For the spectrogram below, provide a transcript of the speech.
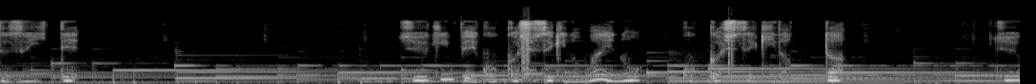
続いて、習近平国家主席の前の国家主席だった中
